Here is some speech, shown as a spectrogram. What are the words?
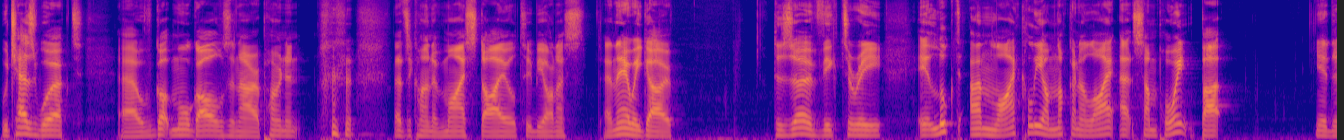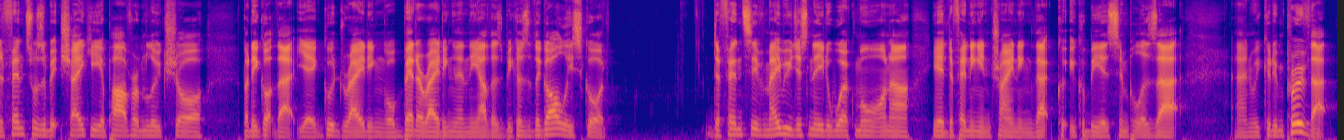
which has worked. Uh, we've got more goals than our opponent. That's a kind of my style, to be honest. And there we go. Deserved victory. It looked unlikely, I'm not going to lie, at some point, but yeah, the defense was a bit shaky apart from Luke Shaw, but he got that, yeah, good rating or better rating than the others because of the goal he scored. Defensive, maybe we just need to work more on our, yeah, defending in training. That could, it could be as simple as that, and we could improve that.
